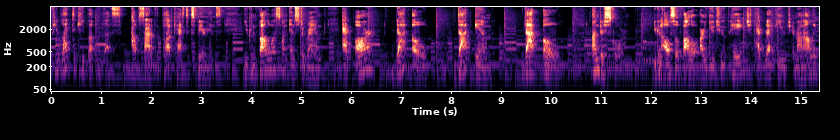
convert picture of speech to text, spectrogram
If you'd like to keep up with us outside of the podcast experience, you can follow us on Instagram at r.o.m.o underscore. You can also follow our YouTube page at Refuge in Mount Olive,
